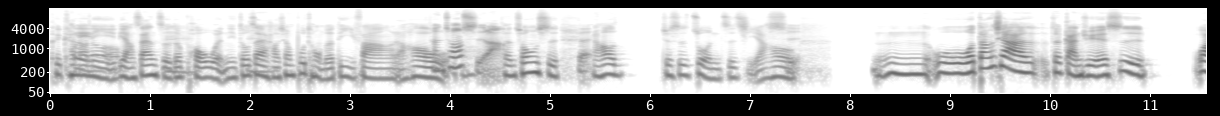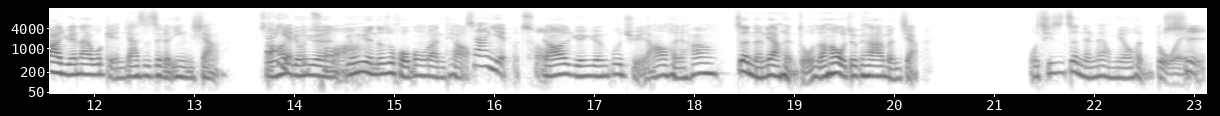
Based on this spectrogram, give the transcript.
可以看到你两三则的嗯 po 文，你都在嗯。好像不同的地方，然后很充实啦很充实，对。然后就是做你自己，然后嗯，我我当下的感觉是，哇，原来我给人家是这个印象，然后永远、错永远啊都是活蹦乱跳，这样也不错。然。后源源不绝，然后很好像正能量很多，然后我就跟他们讲，我其实正能量没有很多、欸，是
